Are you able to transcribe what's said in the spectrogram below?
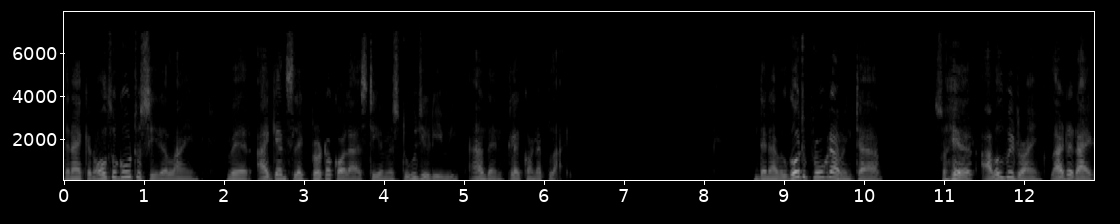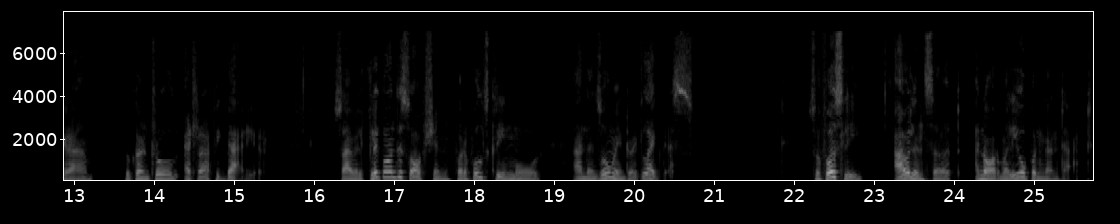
Then I can also go to serial line where I can select protocol as TMS2GDB and then click on apply. Then I will go to programming tab. So here I will be drawing ladder diagram to control a traffic barrier. So I will click on this option for a full screen mode and then zoom into it like this. So firstly, I will insert a normally open contact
